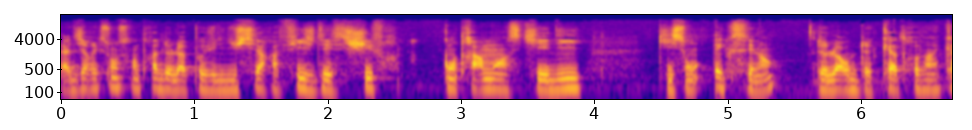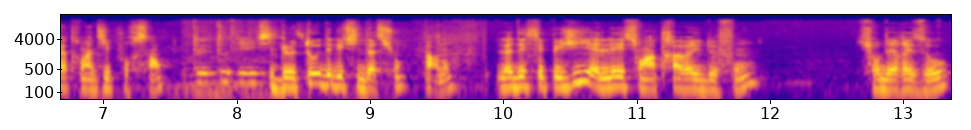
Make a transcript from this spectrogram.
La direction centrale de la police judiciaire affiche des chiffres, contrairement à ce qui est dit, qui sont excellents, de l'ordre de 80-90%. De taux d'élucidation. pardon. La DCPJ, elle est sur un travail de fond, sur des réseaux,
